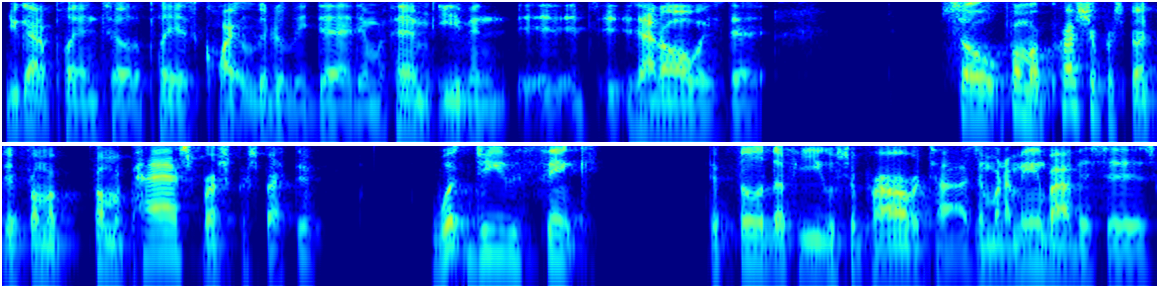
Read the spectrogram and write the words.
You got to play until the play is quite literally dead, and with him, even it's it's not always dead. So, from a pressure perspective, from a from a pass rush perspective, what do you think the Philadelphia Eagles should prioritize? And what I mean by this is,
